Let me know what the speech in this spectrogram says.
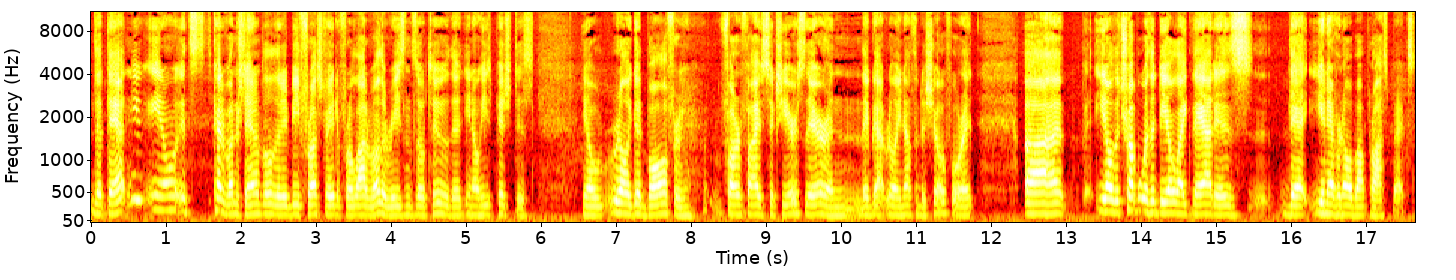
that that you, you know it's kind of understandable that he'd be frustrated for a lot of other reasons though too. That you know he's pitched his you know, really good ball for four, five, six years there, and they've got really nothing to show for it. Uh, you know, the trouble with a deal like that is that you never know about prospects.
